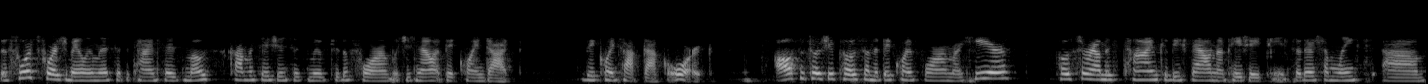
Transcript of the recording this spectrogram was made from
The SourceForge mailing list at the time says most conversations has moved to the forum, which is now at bitcoin bitcointalk.org. All Satoshi posts on the Bitcoin forum are here. Posts around this time could be found on page 18. So there's some links um,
